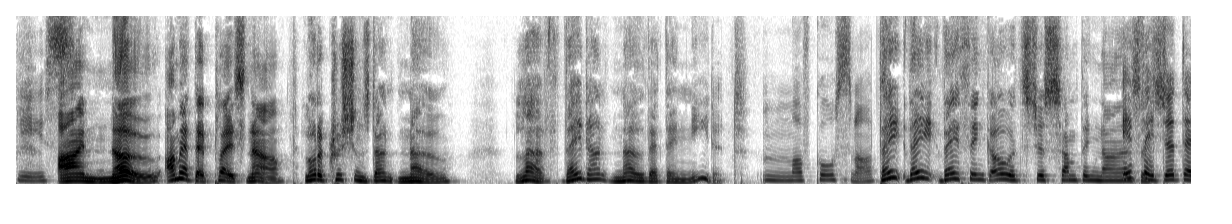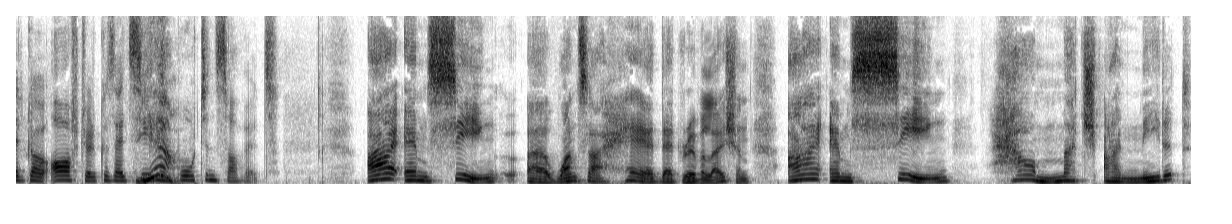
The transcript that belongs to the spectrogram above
yes. I know I'm at that place now. A lot of Christians don't know love. They don't know that they need it. Mm, of course not. They they they think, oh, it's just something nice. if they It's- did, they'd go after it because they'd see the importance of it. I am seeing, uh, once I had that revelation, I am seeing how much I need it,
